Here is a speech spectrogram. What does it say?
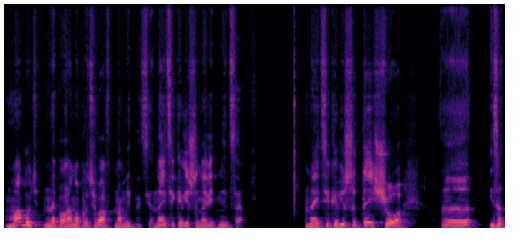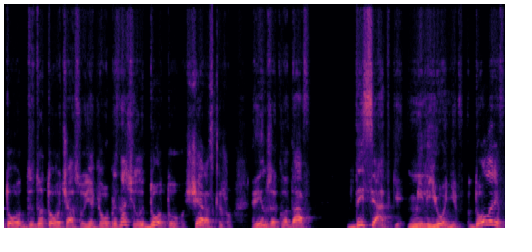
Мабуть, непогано працював на митниці. Найцікавіше навіть не це. Найцікавіше те, що е, і за того до того часу, як його призначили, до того ще раз кажу, він вже вкладав десятки мільйонів доларів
